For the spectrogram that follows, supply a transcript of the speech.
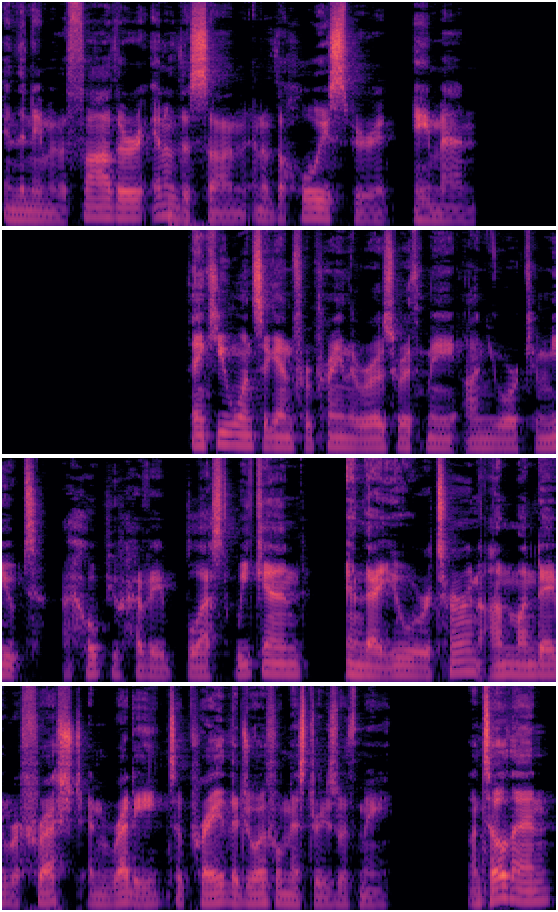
In the name of the Father, and of the Son, and of the Holy Spirit. Amen. Thank you once again for praying the rosary with me on your commute. I hope you have a blessed weekend and that you will return on Monday refreshed and ready to pray the joyful mysteries with me. Until then,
